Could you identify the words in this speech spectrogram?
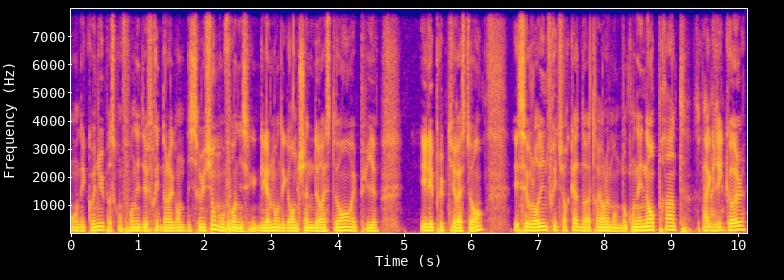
on est connu parce qu'on fournit des frites dans la grande distribution, mais on fournit également des grandes chaînes de restaurants et puis et les plus petits restaurants. Et c'est aujourd'hui une frite sur quatre à travers le monde. Donc on a une empreinte agricole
